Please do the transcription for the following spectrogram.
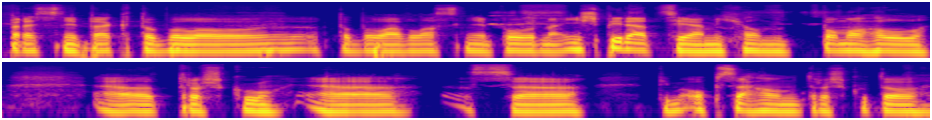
Presne tak, to, bolo, to bola vlastne pôvodná inšpirácia. Michal mi pomohol uh, trošku uh, s tým obsahom, trošku to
